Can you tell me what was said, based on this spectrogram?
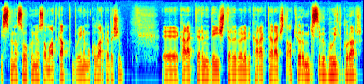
ismi nasıl okunuyorsa Matkap bu benim okul arkadaşım. E, karakterini değiştirdi böyle bir karakter açtı. Atıyorum ikisi bir guild kurar.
